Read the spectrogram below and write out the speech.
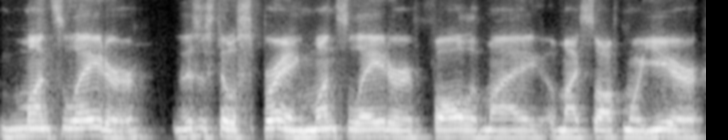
months later, this is still spring. Months later, fall of my of my sophomore year,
